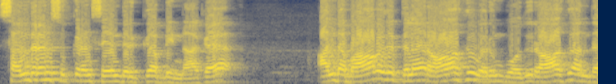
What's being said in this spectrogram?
சந்திரன் சுக்கிரன் சேர்ந்திருக்கு அப்படின்னாக்க அந்த பாவகத்துல ராகு வரும்போது ராகு அந்த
